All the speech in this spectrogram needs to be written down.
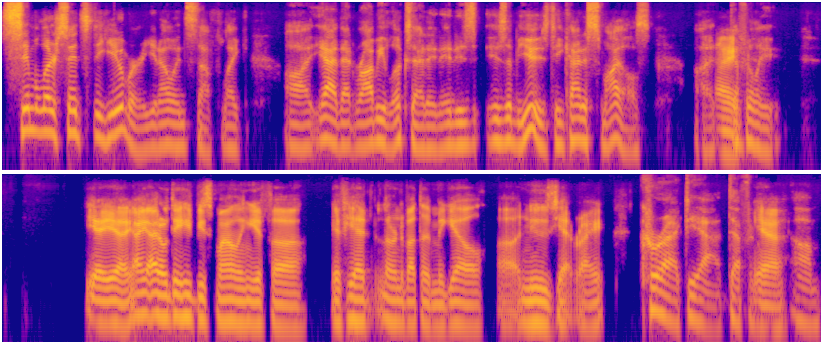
similar sense of humor you know and stuff like uh yeah that robbie looks at it and is is amused he kind of smiles uh, Right. definitely Yeah, yeah. I, I don't think he'd be smiling if uh if he had learned about the Miguel uh news yet, right? correct yeah definitely Yeah. um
